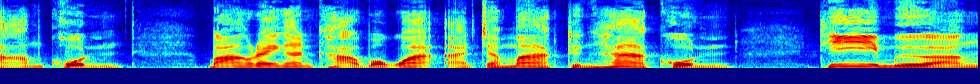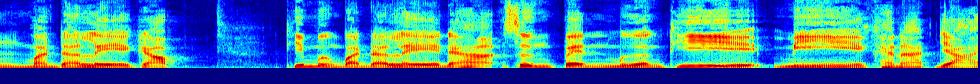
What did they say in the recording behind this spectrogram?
3 คน บางรายงานข่าวบอกว่าอาจจะมากถึง 5 คน ที่เมืองมันดาเลครับ ที่เมืองบันดาเลนะฮะซึ่งเป็นเมืองที่มีขนาดใหญ่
